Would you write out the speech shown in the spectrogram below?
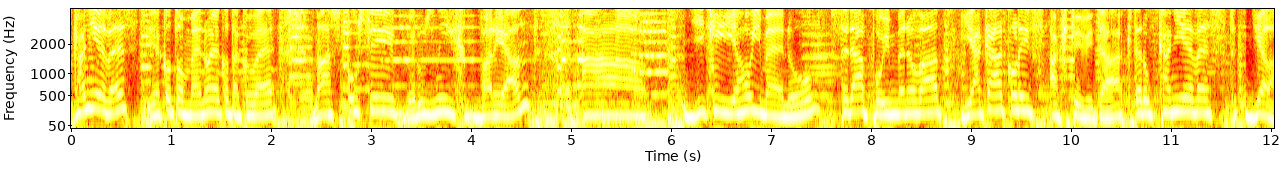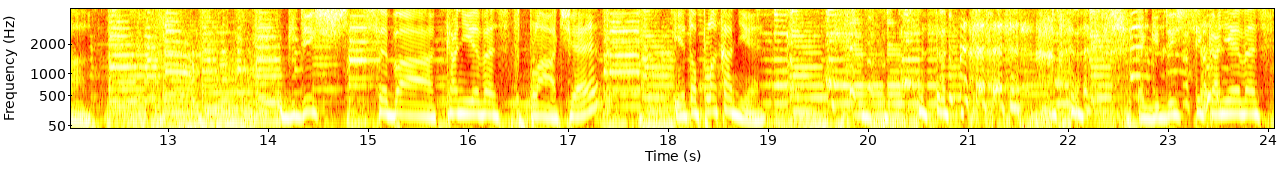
Kanye West, jako to jméno jako takové, má spousty různých variant a díky jeho jménu se dá pojmenovat jakákoliv aktivita, kterou Kanye West dělá. Když třeba Kanye West pláče, je to plakaně. Když si Kanye West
